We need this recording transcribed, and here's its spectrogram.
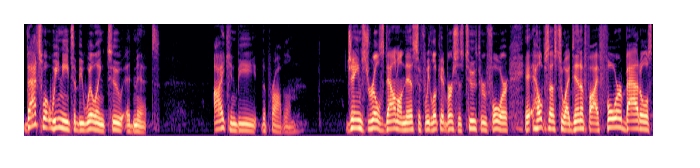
That's what we need to be willing to admit. I can be the problem. James drills down on this. If we look at verses 2 through 4, it helps us to identify four battles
